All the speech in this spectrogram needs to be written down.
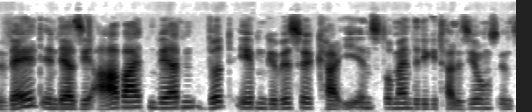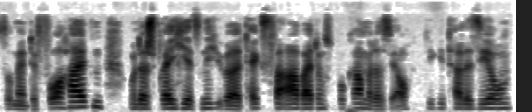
Welt, in der sie arbeiten werden, wird eben gewisse KI-Instrumente, Digitalisierungsinstrumente vorhalten. Und da spreche ich jetzt nicht über Textverarbeitungsprogramme, das ist ja auch Digitalisierung,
